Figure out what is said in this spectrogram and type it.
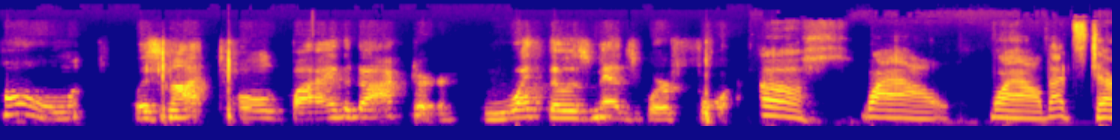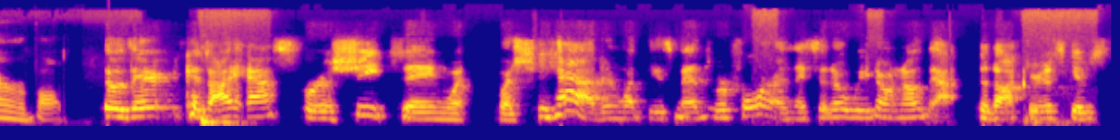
home was not told by the doctor what those meds were for. Oh, wow. Wow. That's terrible. So there, because I asked for a sheet saying what, what she had and what these meds were for. And they said, oh, we don't know that. The doctor just gives,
